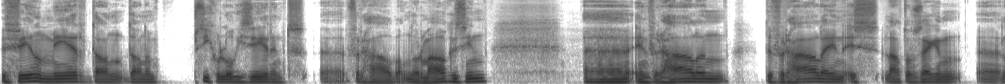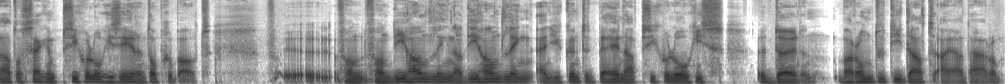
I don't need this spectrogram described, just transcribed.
Veel meer dan, dan een psychologiserend uh, verhaal. Want normaal gezien, uh, in verhalen de verhaallijn is, laten we zeggen, uh, laat zeggen psychologiserend opgebouwd. Eh, van, van die handeling naar die handeling en je kunt het bijna psychologisch eh, duiden. Waarom doet hij dat? Ah ja, daarom.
